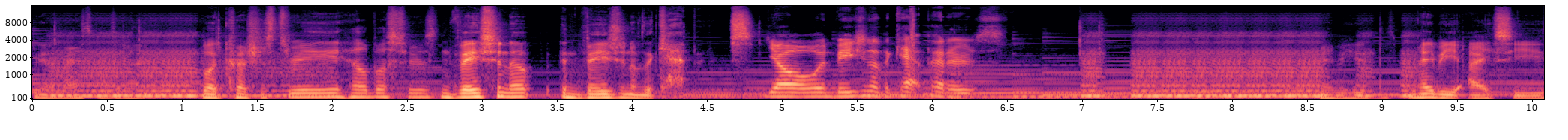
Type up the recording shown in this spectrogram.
We got a marathon tonight. Blood Crushers 3, Hellbusters, Invasion of Invasion of the Captors. Yo, invasion of the cat petters. Maybe maybe I see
